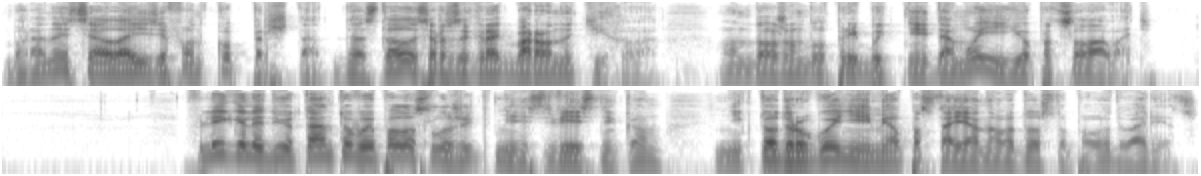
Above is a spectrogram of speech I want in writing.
Баронессе Алаизе фон Копперштадт досталось разыграть барона Тихого. Он должен был прибыть к ней домой и ее поцеловать. Флигель-адъютанту выпало служить вестником. Никто другой не имел постоянного доступа во дворец.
